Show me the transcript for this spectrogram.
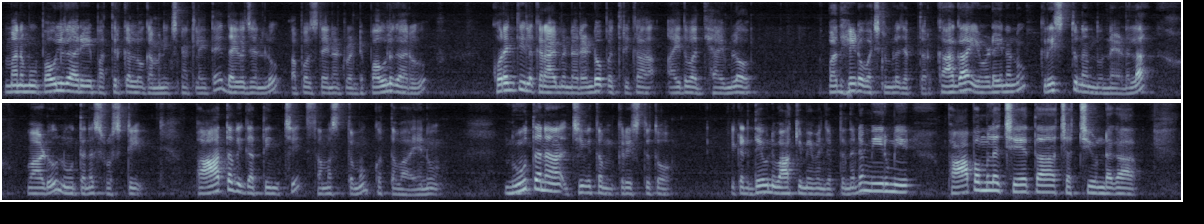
మనము పౌలు గారి పత్రికల్లో గమనించినట్లయితే దైవజనులు అపోజిట్ అయినటువంటి పౌలు గారు కొరంతీలకు రాయబడిన రెండో పత్రిక ఐదవ అధ్యాయంలో పదిహేడవ వచనంలో చెప్తారు. కాగా ఎవడైనను క్రీస్తునందున్న ఎడల వాడు నూతన సృష్టి. పాతవి గతించి సమస్తము కొత్తవాయను. నూతన జీవితం క్రీస్తుతో ఇక్కడ దేవుని వాక్యం ఏమని చెప్తుందంటే మీరు మీ పాపముల చేత చచ్చి ఉండగా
